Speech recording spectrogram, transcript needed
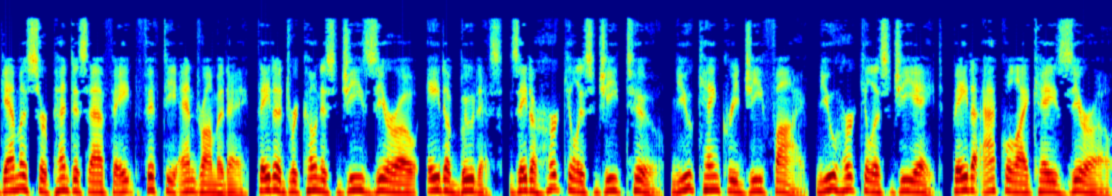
Gamma Serpentis F850 Andromedae, Theta Draconis G0, Eta Bootis, Zeta Herculis G2, Mu Cancri G5, Mu Herculis G8, Beta Aquilae K0,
